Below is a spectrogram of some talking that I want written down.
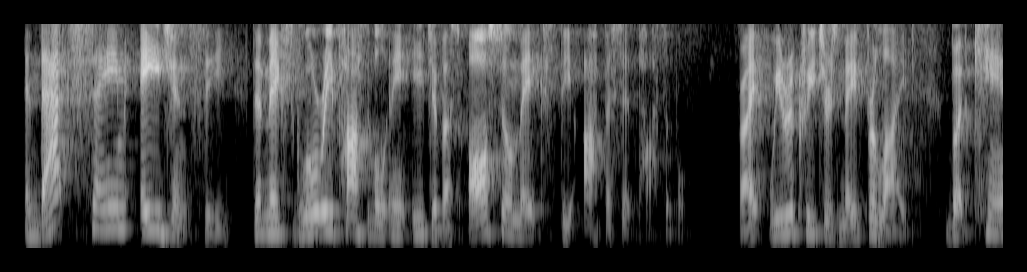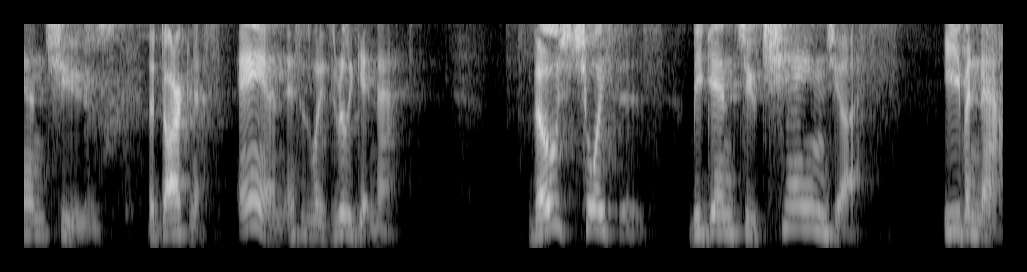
And that same agency that makes glory possible in each of us also makes the opposite possible, right? We are creatures made for light, but can choose the darkness. And this is what he's really getting at those choices begin to change us even now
